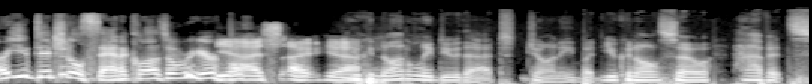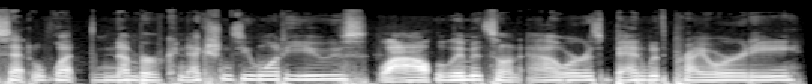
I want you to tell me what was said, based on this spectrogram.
are you digital Santa Claus over here? Yeah, oh. I, I, yeah. You can not only do that, Johnny, but you can also have it set what number of connections you want to use. Wow. Limits on hours, bandwidth priority,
